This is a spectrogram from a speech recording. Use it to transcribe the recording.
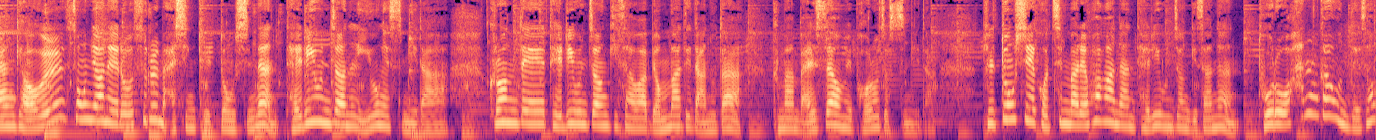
지난 겨울 송년회로 술을 마신 길동 씨는 대리운전을 이용했습니다. 그런데 대리운전 기사와 몇 마디 나누다 그만 말싸움이 벌어졌습니다. 길동 씨의 거친 말에 화가 난 대리운전 기사는 도로 한가운데서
